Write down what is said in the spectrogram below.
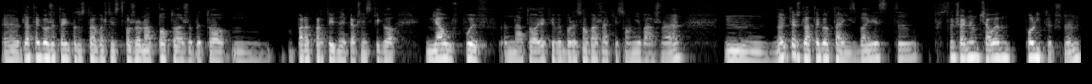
E, Dlatego, że ta izba została właśnie stworzona po to, ażeby to mm, aparat partyjny Kaczyńskiego miał wpływ na to, jakie wybory są ważne, jakie są nieważne. Mm, No i też dlatego ta izba jest y, zwyczajnym ciałem politycznym,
